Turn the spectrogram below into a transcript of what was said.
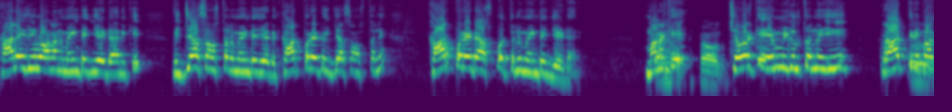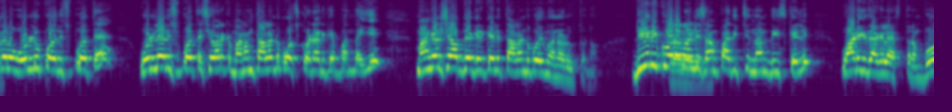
కాలేజీలో వాళ్ళని మెయింటైన్ చేయడానికి విద్యా సంస్థలు మెయింటైన్ చేయడానికి కార్పొరేట్ విద్యా సంస్థల్ని కార్పొరేట్ ఆసుపత్రులు మెయింటైన్ చేయడానికి. మనకి. చివరికి ఏం మిగులుతున్నాయి? రాత్రి పగలు ఒళ్ళు పోలిసిపోతే ఒళ్ళు అలిసిపోతే చివరికి మనం తలంటు పోసుకోవడానికి ఇబ్బంది అయ్యి మంగళ షాప్ దగ్గరికి వెళ్ళి తలంటు పోయి మనం అడుగుతున్నాం. దీనికి కూడా మళ్ళీ సంపాదించిందని తీసుకెళ్ళి వాడికి తగలేస్తున్నాం బో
